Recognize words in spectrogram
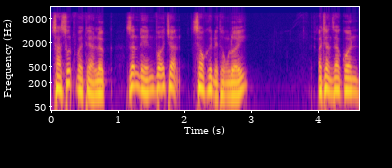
sa sút về thể lực dẫn đến vỡ trận sau khi để thủng lưới. Ở trận gia quân,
